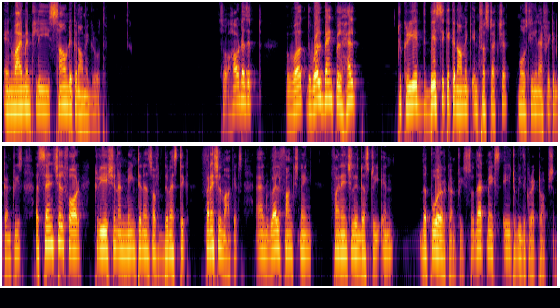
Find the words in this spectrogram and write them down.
environmentally sound economic growth. So, how does it work? The World Bank will help to create the basic economic infrastructure, mostly in African countries, essential for creation and maintenance of domestic financial markets and well functioning financial industry in the poorer countries. So that makes A to be the correct option.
